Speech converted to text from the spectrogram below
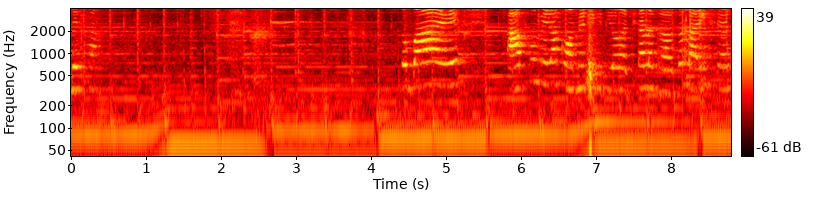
देखा। तो बाय आपको मेरा कॉमेडी वीडियो अच्छा लगा हो तो लाइक शेयर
